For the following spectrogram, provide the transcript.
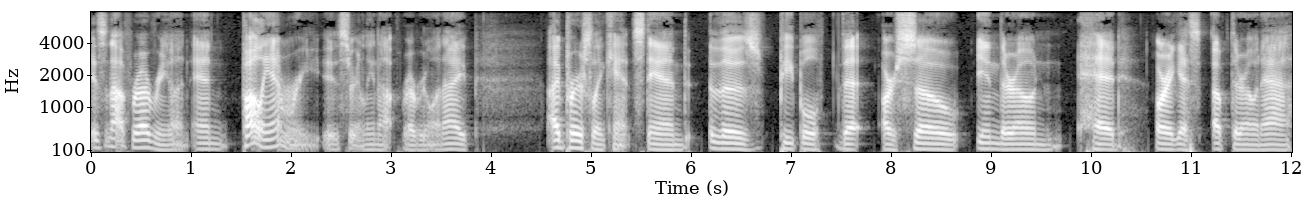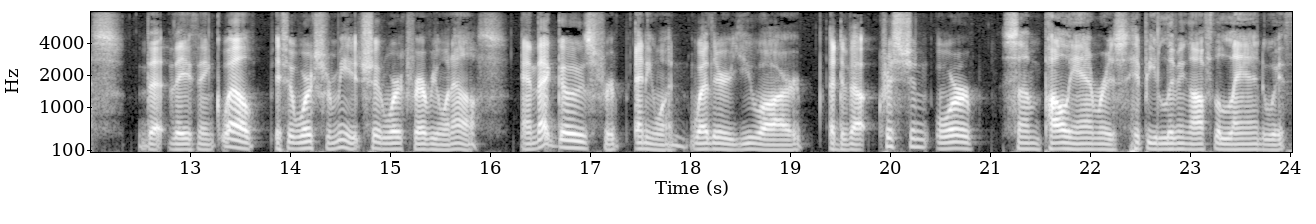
It's not for everyone, and polyamory is certainly not for everyone. I, I personally can't stand those people that are so in their own head, or I guess up their own ass, that they think, well, if it works for me, it should work for everyone else. And that goes for anyone, whether you are a devout Christian or some polyamorous hippie living off the land with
